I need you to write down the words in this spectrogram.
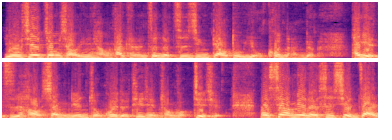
有些中小银行它可能真的资金调度有困难的，它也只好向联总会的贴现窗口借钱。那下面呢是现在。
